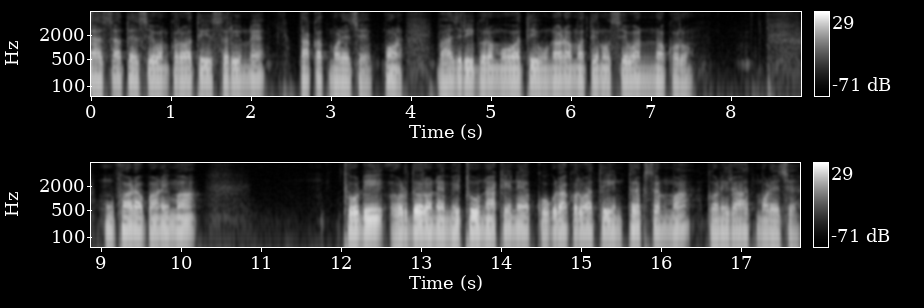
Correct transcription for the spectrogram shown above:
છાશ સાથે સેવન કરવાથી શરીરને તાકાત મળે છે. પણ બાજરી ગરમ હોવાથી ઉનાળામાં તેનું સેવન ન કરો. હુંફાળા પાણીમાં થોડી હળદર અને મીઠું નાખીને કોગળા કરવાથી ઇન્ફેક્શનમાં ઘણી રાહત મળે છે.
